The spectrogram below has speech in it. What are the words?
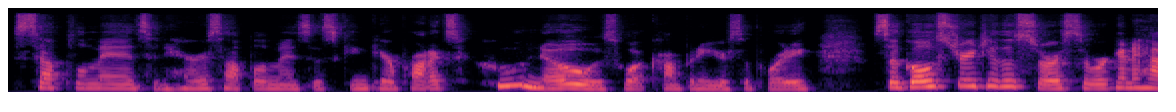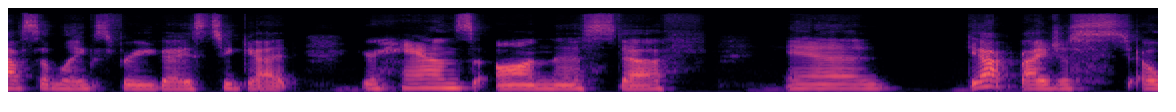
supplements and hair supplements and skincare products. Who knows what company you're supporting? So go straight to the source. So we're going to have some links for you guys to get your hands on this stuff. And yeah, I just uh,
